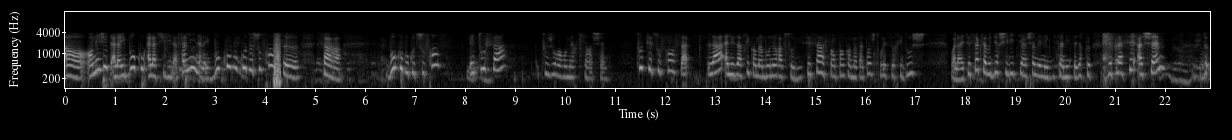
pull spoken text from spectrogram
en, en Égypte. Elle a eu beaucoup, elle a subi la famine, elle a eu beaucoup, beaucoup de souffrances, euh, Sarah. Beaucoup, beaucoup de souffrances. Et tout ça, toujours en remerciant Hachem. Toutes ces souffrances, là, elle les a pris comme un bonheur absolu. C'est ça, à 100 ans comme à 20 ans, j'ai trouvé ce ridouche. Voilà, et c'est ça que ça veut dire Shiviti Hachem et Negdi Tamid. C'est-à-dire que j'ai placé Hachem, de-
